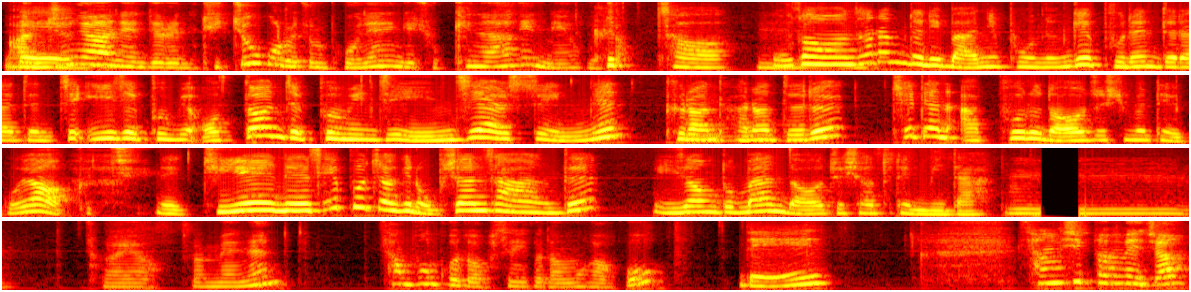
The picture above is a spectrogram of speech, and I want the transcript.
안 네. 중요한 애들은 뒤쪽으로 좀 보내는 게 좋기는 하겠네요. 그죠? 그쵸. 음. 우선 사람들이 많이 보는 게 브랜드라든지 이 제품이 어떤 제품인지 인지할 수 있는 그런 음. 단어들을 최대한 앞으로 넣어주시면 되고요. 그치. 네, 뒤에는 세부적인 옵션 사항들 이 정도만 넣어주셔도 됩니다. 음, 좋아요. 그러면은 상품 코드 없으니까 넘어가고 네, 상시 판매죠?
